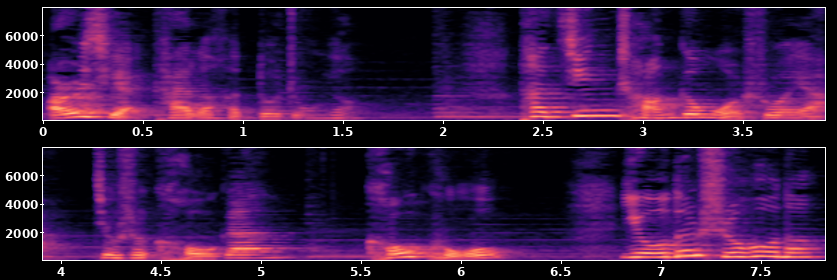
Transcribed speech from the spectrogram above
而且开了很多中药。他经常跟我说呀，就是口干、口苦，有的时候呢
